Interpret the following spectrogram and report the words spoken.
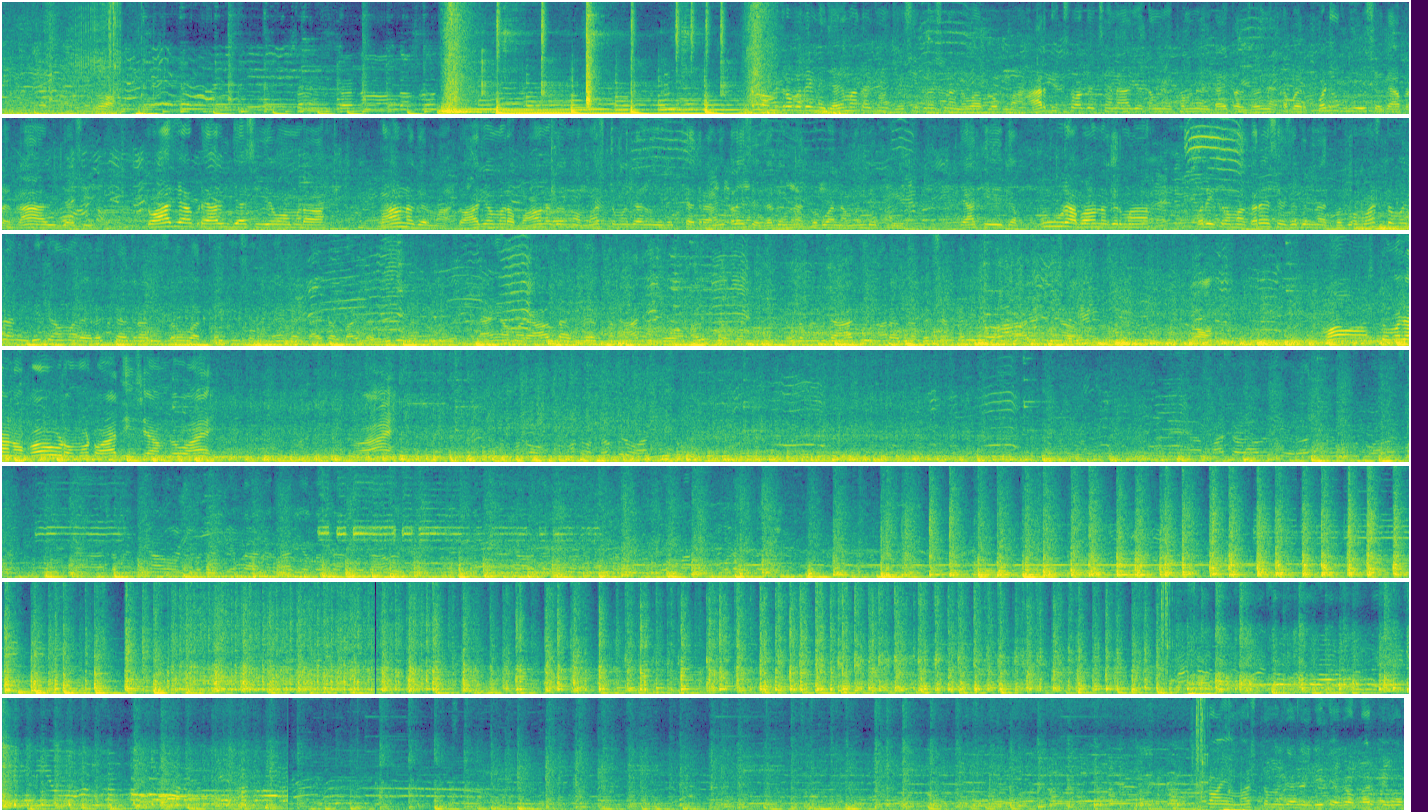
બધાને જય માતાજી, જય શ્રી કૃષ્ણ. નવા બ્લોગમાં હાર્દિક સ્વાગત છે અને આજે તમને થંબનેલ ટાઇટલ જોઈને ખબર પડી જ ગઈ છે કે આપણે ક્યાં આવી ગયા છીએ. તો આજે આપણે આવી ગયા છીએ એવા અમારા ભાવનગરમાં. તો આજે અમારા ભાવનગરમાં મસ્ત મજાની રથયાત્રા નીકળે છે જગન્નાથ ભગવાનના મંદિરથી. ત્યાંથી તે પૂરા ભાવનગરમાં પરિક્રમા કરે છે જગન્નાથ ભગવાન. મસ્ત મજાની રીતે અમારે રથયાત્રાની શરૂઆત થઈ ગઈ છે અને મેં ટાઇટલ બાઇટલ લીધું નથી. અને અહીંયા અમારે આવતા જ મને હાથી જોવા મળી ગયો છે. તમે મહારાજના દર્શન કરી લો.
